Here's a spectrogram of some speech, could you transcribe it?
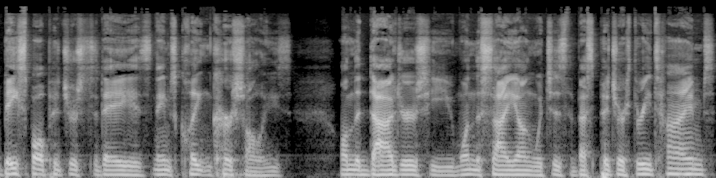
baseball pitchers today, his name's Clayton Kershaw. He's on the Dodgers. He won the Cy Young, which is the best pitcher three times.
